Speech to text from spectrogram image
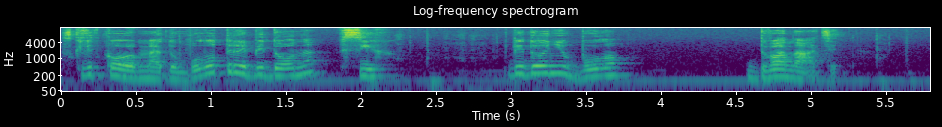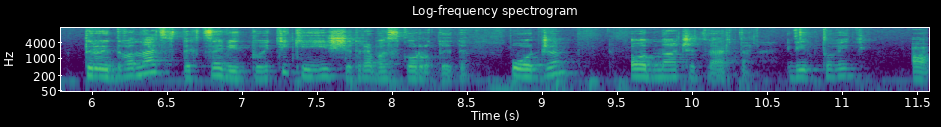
з квітковим медом було 3 бідона, всіх бідонів було 12. 3 дванадцятих – це відповідь, тільки її ще треба скоротити. Отже, 1 четверта. Відповідь А.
